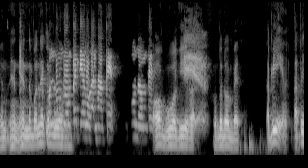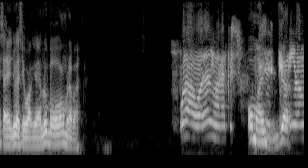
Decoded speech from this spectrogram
Hand, hand, handphonenya untung kebuang. dompet ya bukan HP untung dompet Oh, gua kira Iya. untuk dompet. Tapi tapi saya juga sih uangnya. Lu bawa uang berapa? gue awalnya 500 Oh my god. hilang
